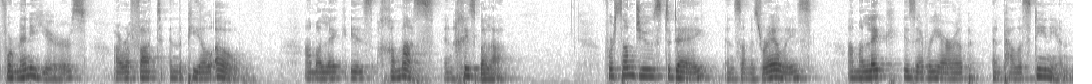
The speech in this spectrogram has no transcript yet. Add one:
for many years, Arafat and the PLO. Amalek is Hamas and Hezbollah. For some Jews today, and some Israelis, Amalek is every Arab and Palestinian,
